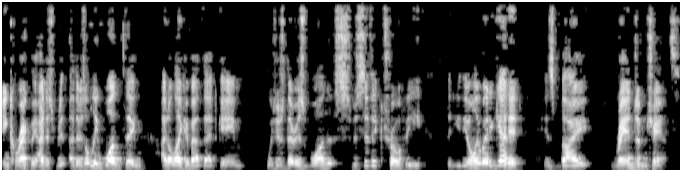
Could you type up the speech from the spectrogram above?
incorrectly. I just there's only one thing I don't like about that game, which is there is one specific trophy that you, the only way to get it is by random chance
